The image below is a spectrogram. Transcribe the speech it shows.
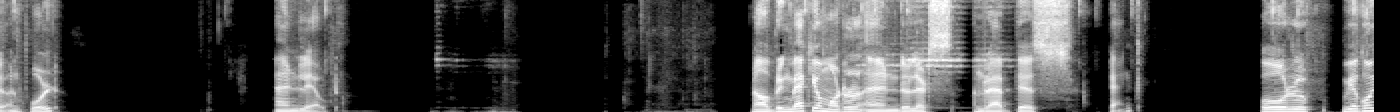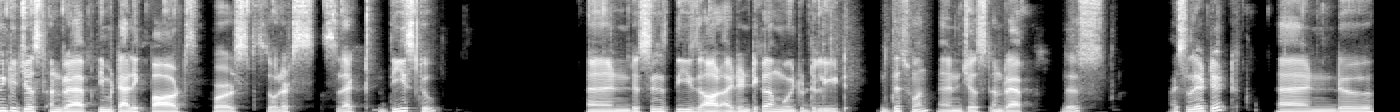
unfold and layout. Now bring back your model and let's unwrap this tank. Or we are going to just unwrap the metallic parts first. So let's select these two. And since these are identical, I'm going to delete this one and just unwrap this. Isolate it and uh,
